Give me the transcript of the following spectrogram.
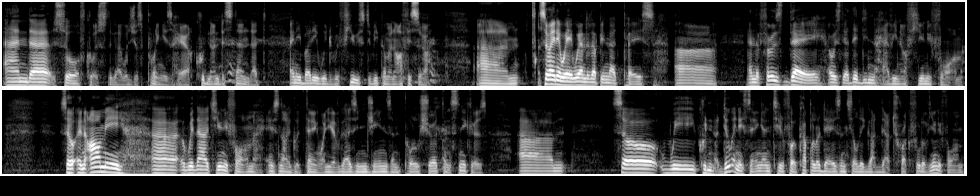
And uh, so, of course, the guy was just pulling his hair. Couldn't understand that anybody would refuse to become an officer. Um, so anyway, we ended up in that place. Uh, and the first day I was there, they didn't have enough uniform. So an army uh, without uniform is not a good thing when you have guys in jeans and polo shirt and sneakers. Um, so we could not do anything until for a couple of days until they got their truck full of uniform.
